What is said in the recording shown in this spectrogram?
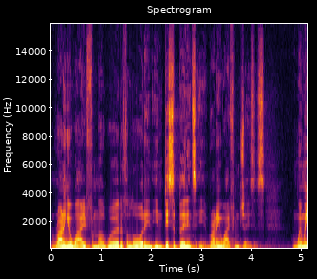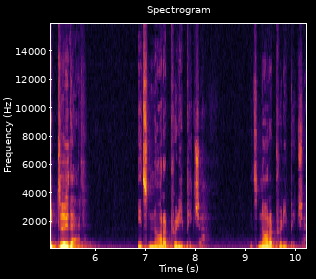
Running away from the word of the Lord in, in disobedience, running away from Jesus. When we do that, it's not a pretty picture. It's not a pretty picture.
